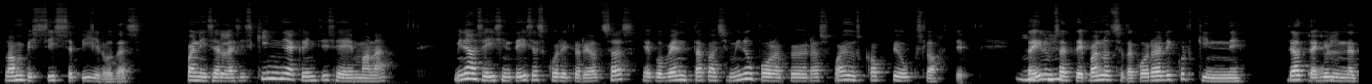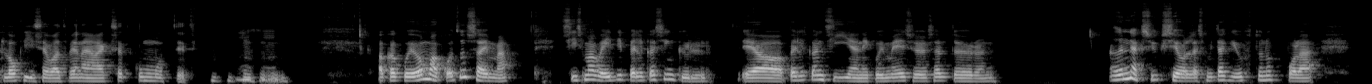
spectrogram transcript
lambist sisse piiludes. pani selle siis kinni ja kõndis eemale. mina seisin teises koridori otsas ja kui vend tagasi minu poole pööras, vajus kapi uks lahti. ta mm -hmm. ilmselt ei pannud seda korralikult kinni. teate okay. küll, need logisevad veneaegsed kummutid mm. -hmm. aga kui oma kodu saime, siis ma veidi pelgasin küll ja pelgan siiani, kui mees öösel tööl on. Õnneks üksi olles midagi juhtunud pole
